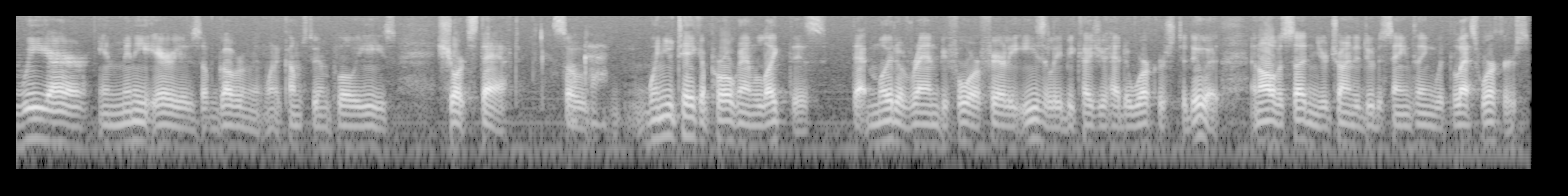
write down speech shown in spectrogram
we are in many areas of government when it comes to employees, short-staffed. So when you take a program like this that might have ran before fairly easily because you had the workers to do it, and all of a sudden you're trying to do the same thing with less workers,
